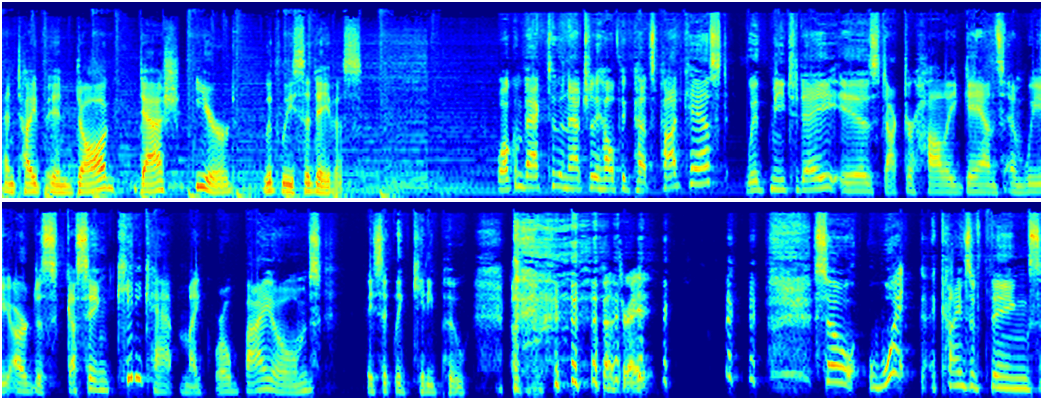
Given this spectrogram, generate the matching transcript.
and type in dog eared with Lisa Davis. Welcome back to the Naturally Healthy Pets podcast. With me today is Dr. Holly Ganz, and we are discussing kitty cat microbiomes, basically kitty poo. That's right. so, what kinds of things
